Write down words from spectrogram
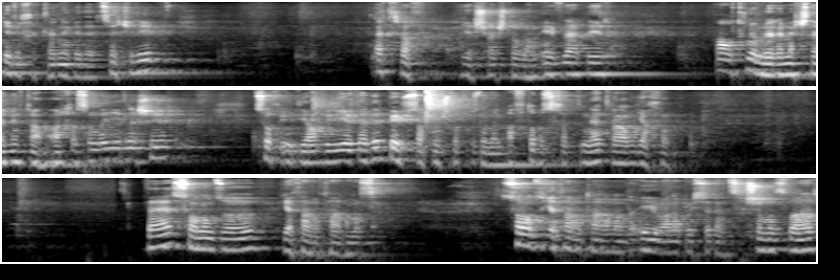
TV xətlərinə qədər çəkilib. Ətraf yaşayışlı olan evlərdir. 6 nömrəli məktəbin tam arxasında yerləşir. Çox ideal bir yerdədir. 569 nömrəli avtobus xəttinə tam yaxın. Və sonuncu yataq otağımız. Sonuncu yataq otağından da eyvana bu hissədən çıxışımız var.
